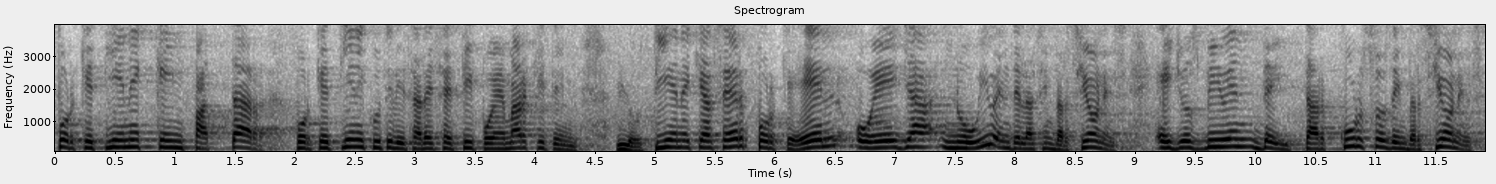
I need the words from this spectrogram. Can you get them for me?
porque tiene que impactar, porque tiene que utilizar ese tipo de marketing. Lo tiene que hacer porque él o ella no viven de las inversiones. Ellos viven de dictar cursos de inversiones.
